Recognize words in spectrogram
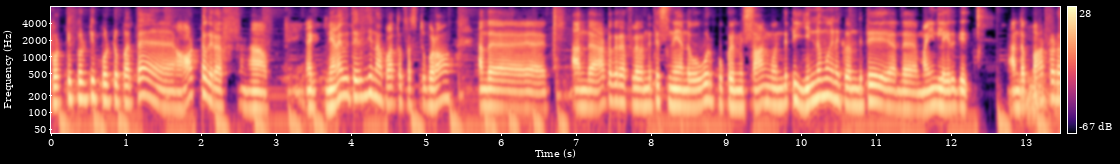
பொட்டி பொட்டி போட்டு பார்த்த ஆட்டோகிராஃப் நான் எனக்கு நினைவு தெரிஞ்சு நான் பார்த்த ஃபர்ஸ்ட் படம். அந்த அந்த ஆட்டோகிராஃப்ல வந்துட்டு அந்த ஒவ்வொரு பூக்களுமே சாங் வந்துட்டு இன்னமும் எனக்கு வந்துட்டு அந்த மைண்ட்ல இருக்கு. அந்த பாட்டோட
